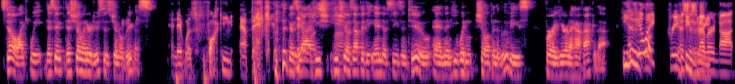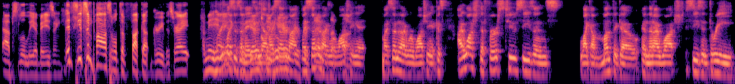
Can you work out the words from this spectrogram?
still, like we this in, this show introduces General Grievous and it was fucking epic. because It yeah, he was, sh- he uh, shows up at the end of season two, and then he wouldn't show up in the movies for a year and a half after that. He's I in feel well, like Grievous season is three. never not absolutely amazing. It's it's impossible to fuck up Grievous, right? I mean, he's Grievous like is amazing. Yeah, my son and I, my son and I were watching Buck. it. My son and I were watching it because I watched the first two seasons like a month ago, and then I watched season three.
